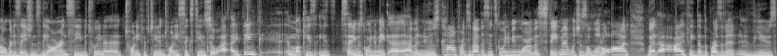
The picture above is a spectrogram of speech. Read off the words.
organizations, the RNC, between uh, 2015 and 2016. So I, I, think, and look, he's, he said he was going to make a, have a news conference about this. It's going to be more of a statement, which is a little odd, but I think that the president views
